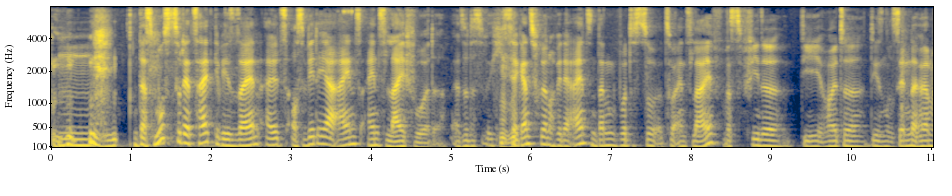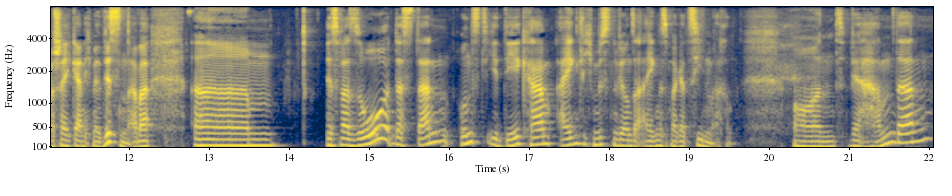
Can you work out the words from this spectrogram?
mh, mm, das muss zu der Zeit gewesen sein, als aus WDR 1 1 live wurde. Also das hieß mhm. ja ganz früher noch WDR 1 und dann wurde es zu, zu 1 live, was viele, die heute diesen Sender hören, wahrscheinlich gar nicht mehr wissen. Aber ähm, es war so, dass dann uns die Idee kam, eigentlich müssten wir unser eigenes Magazin machen. Und wir haben dann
